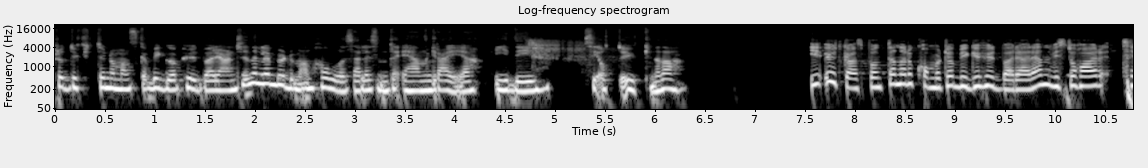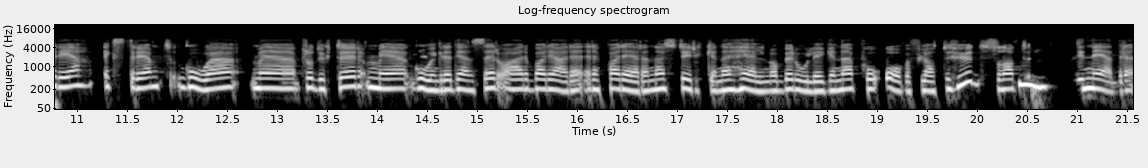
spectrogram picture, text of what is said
produkter når man skal bygge opp hudbarrieren sin, eller burde man holde seg liksom til én greie i de si åtte ukene? da? I utgangspunktet når det kommer til å bygge hudbarrieren, hvis du har tre ekstremt gode med produkter med gode ingredienser og er barrierereparerende, styrkende, helende og beroligende på overflatehud, sånn at mm. de nedre,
